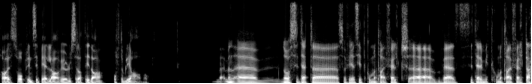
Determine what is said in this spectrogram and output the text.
tar så prinsipielle avgjørelser at de da ofte blir avvalgt. Men eh, nå siterte Sofie sitt kommentarfelt. Eh, jeg siterer mitt kommentarfelt, da.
